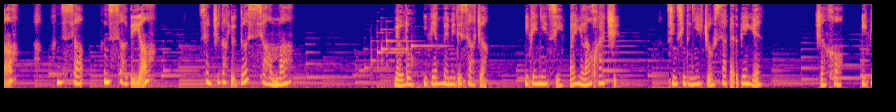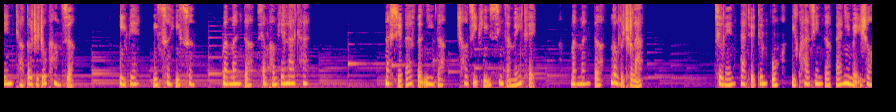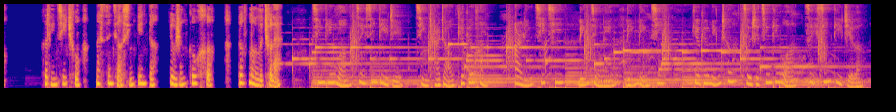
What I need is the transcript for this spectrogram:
很小很小的哟，想知道有多小吗？刘露一边媚媚的笑着，一边捏起白玉兰花指，轻轻的捏住下摆的边缘，然后一边挑逗着朱胖子，一边一寸一寸，慢慢的向旁边拉开。那雪白粉腻的超级品性感美腿，慢慢的露了出来。就连大腿根部与胯间的白腻美肉，和连接处那三角形边的诱人沟壑，都露了出来。倾听网最新地址，请查找 QQ 号：二零七七零九零零零七，QQ 名称就是倾听网最新地址了。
